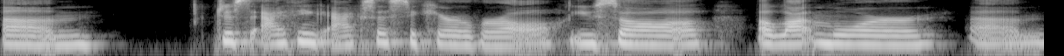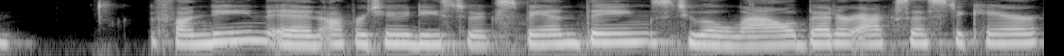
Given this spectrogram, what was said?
um, just, I think, access to care overall. You saw a lot more um, funding and opportunities to expand things to allow better access to care.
